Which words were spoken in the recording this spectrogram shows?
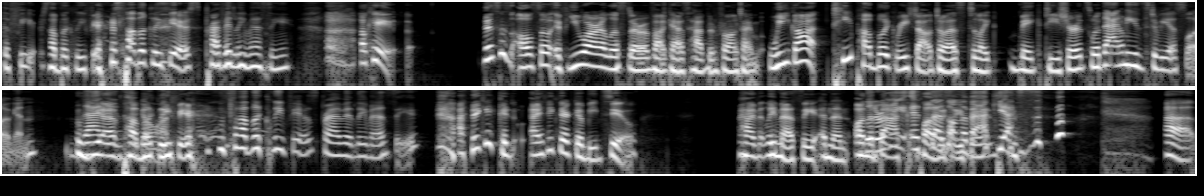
the fierce. Publicly fierce. Publicly fierce, privately messy. okay. This is also, if you are a listener of podcasts, have been for a long time, we got TeePublic reached out to us to like make t shirts with That them. needs to be a slogan. That yeah, publicly fierce. publicly fierce, privately messy. I think it could, I think there could be two. Privately messy, and then on Literally, the back, it says on the back, yes. Uh,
